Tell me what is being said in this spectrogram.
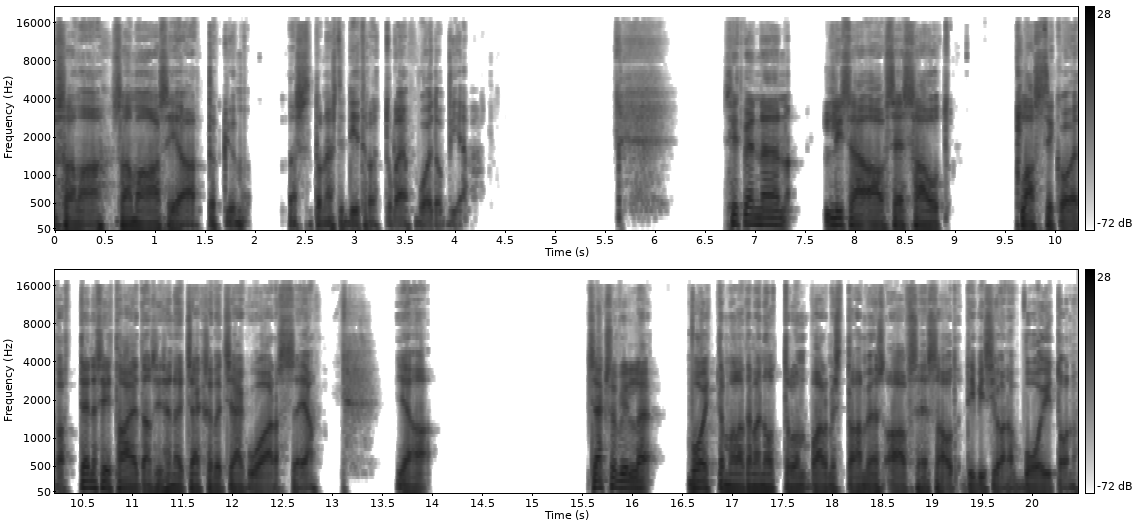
samaa, samaa asiaa, että kyllä tässä todennäköisesti Detroit tulee voiton viemään. Sitten mennään lisää AFC South klassikoita. Tennessee Titans, siis noin Jacksonville Jaguars ja, ja Jacksonville voittamalla tämän ottelun varmistaa myös AFC South divisioonan voiton.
